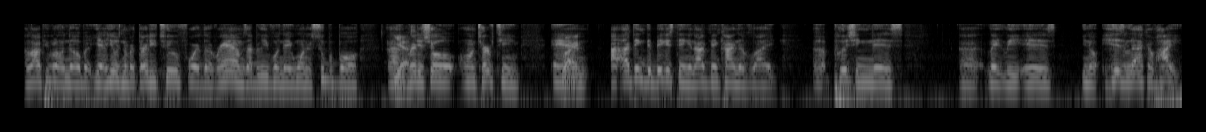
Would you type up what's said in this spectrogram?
a lot of people don't know, but yeah, he was number 32 for the Rams, I believe, when they won the Super Bowl. Uh, yes. Greatest show on turf team. And right. I, I, think the biggest thing, and I've been kind of like uh, pushing this uh, lately, is you know his lack of height.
